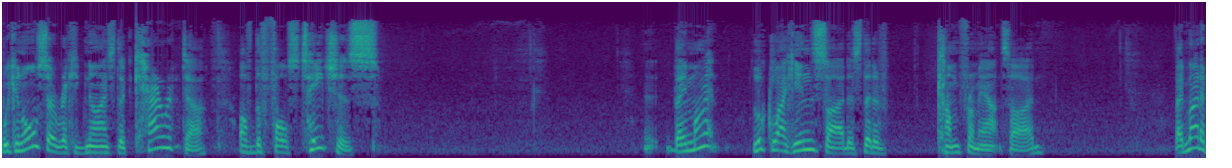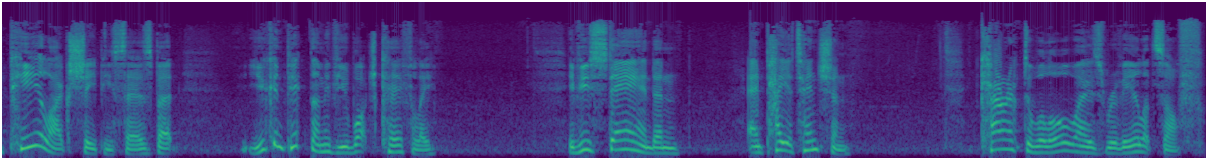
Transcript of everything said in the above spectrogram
We can also recognize the character of the false teachers. They might look like insiders that have come from outside. They might appear like sheep, he says, but you can pick them if you watch carefully. If you stand and, and pay attention, character will always reveal itself.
